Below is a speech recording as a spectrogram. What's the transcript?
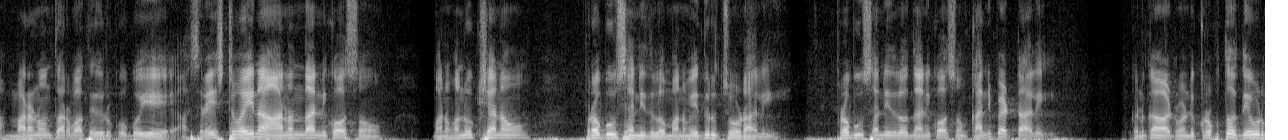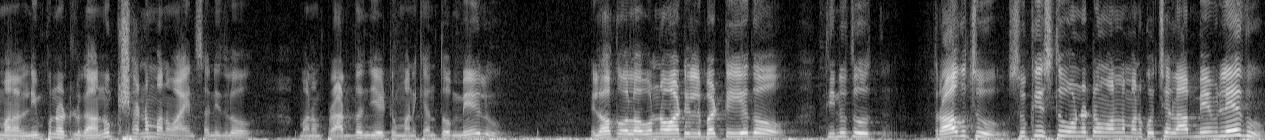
ఆ మరణం తర్వాత ఎదుర్కోబోయే ఆ శ్రేష్టమైన ఆనందాన్ని కోసం మనం అనుక్షణం ప్రభు సన్నిధిలో మనం ఎదురు చూడాలి. ప్రభు సన్నిధిలో దానికోసం కనిపెట్టాలి. కనుక అటువంటి కృపతో దేవుడు మనల్ని నింపునట్లుగా అనుక్షణం మనం ఆయన సన్నిధిలో మనం ప్రార్థన చేయటం మనకెంతో మేలు. ఈ లోకంలో ఉన్న వాటిని బట్టి ఏదో తినుతూ త్రాగుచు సుఖిస్తూ ఉండటం వల్ల మనకు వచ్చే లాభం ఏమి లేదు.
